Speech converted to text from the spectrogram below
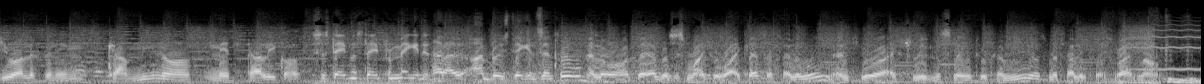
you are listening Caminos Metallicos. This is Dave Mustaine from Megadeth. Hello, I'm Bruce Dickinson. Oh, hello out there, this is Michael Wyckoff of Halloween and you are actually listening to Caminos Metallicos right now.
